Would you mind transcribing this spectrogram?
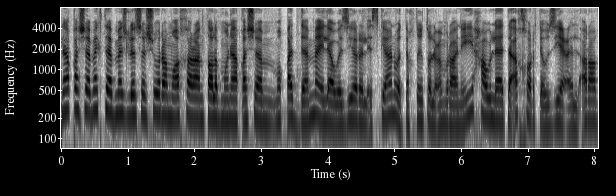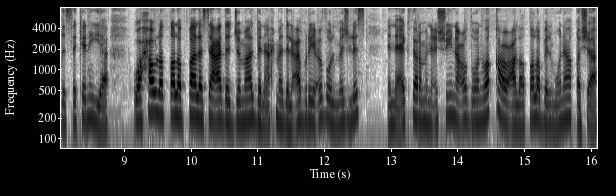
ناقش مكتب مجلس الشورى مؤخرا طلب مناقشة مقدم إلى وزير الإسكان والتخطيط العمراني حول تأخر توزيع الأراضي السكنية. وحول الطلب قال سعادة جمال بن أحمد العبري عضو المجلس إن أكثر من 20 عضوا وقعوا على طلب المناقشة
